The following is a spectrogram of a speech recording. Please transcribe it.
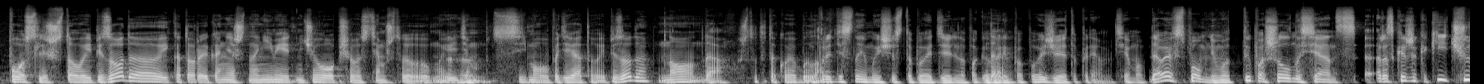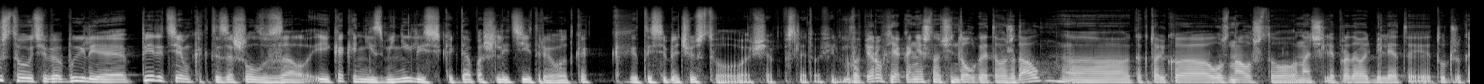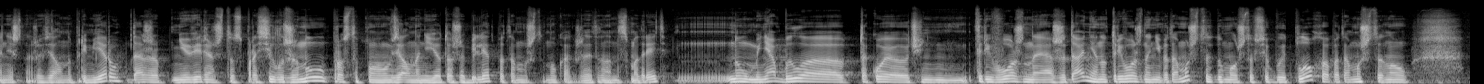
после шестого эпизода, и которые, конечно, не имеют ничего общего с тем, что мы uh-huh. видим с седьмого по девятого эпизода, но да, что-то такое было. Про Дисней мы еще с тобой отдельно поговорим да. попозже, это прям тема. Давай вспомним, вот ты пошел на сеанс, расскажи, какие чувства у тебя были перед тем, как ты зашел в зал, и как они изменились, когда пошли титры, вот как ты себя чувствовал вообще после этого фильма? Во-первых, я, конечно, очень долго этого ждал. Э, как только узнал, что начали продавать билеты, тут же, конечно же, взял на премьеру. Даже не уверен, что спросил жену, просто, по-моему, взял на нее тоже билет, потому что, ну, как же это надо смотреть. Ну, у меня было такое очень тревожное ожидание. Но тревожное не потому, что думал, что все будет плохо, а потому что, ну,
